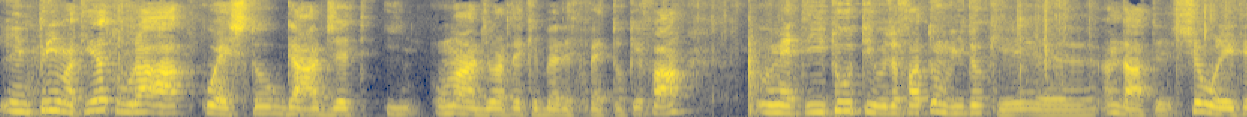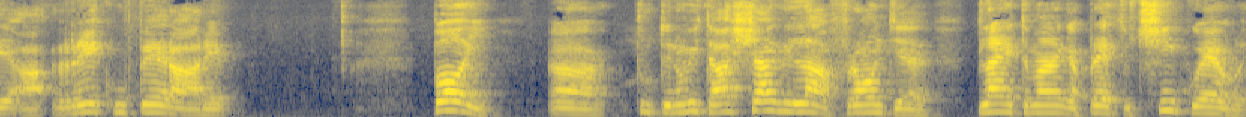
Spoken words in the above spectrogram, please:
In prima tiratura ha questo gadget in omaggio, guardate che bel effetto che fa ovviamente di tutti vi ho già fatto un video che eh, andate se volete a recuperare. Poi uh, tutte novità Shangri-La Frontier Planet Manga prezzo 5,20 euro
